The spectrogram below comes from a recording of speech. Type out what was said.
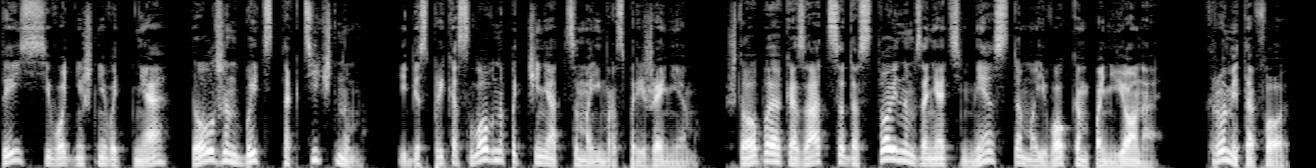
Ты с сегодняшнего дня должен быть тактичным и беспрекословно подчиняться моим распоряжениям, чтобы оказаться достойным занять место моего компаньона. Кроме того,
